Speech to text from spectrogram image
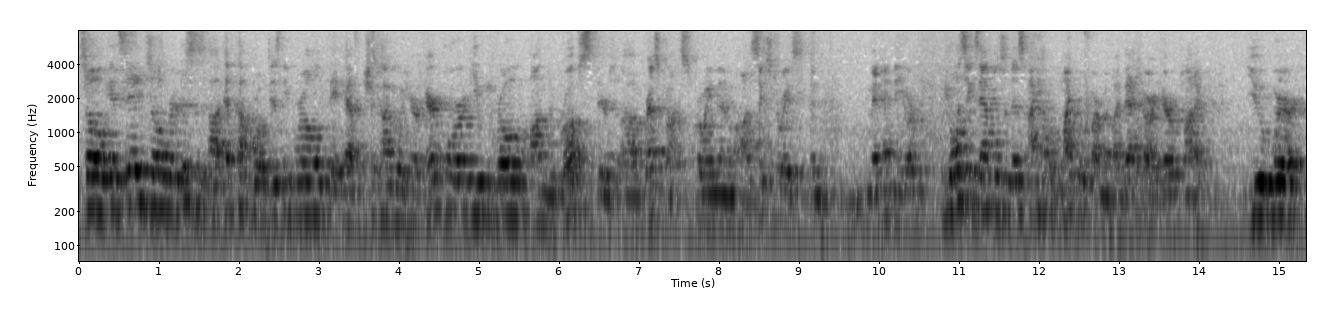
So it saves over, this is uh, Epcot World Disney World. They have Chicago O'Hare Airport. You can grow on the roofs. There's uh, restaurants growing them on six stories in Manhattan, New York. If you want some examples of this, I have a micro farm in my backyard, aeroponic. You, where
